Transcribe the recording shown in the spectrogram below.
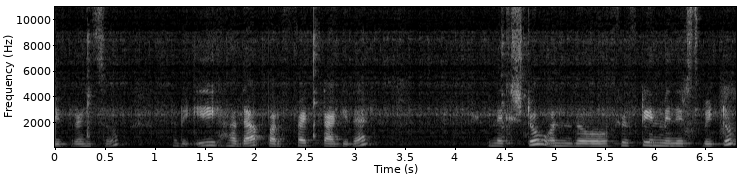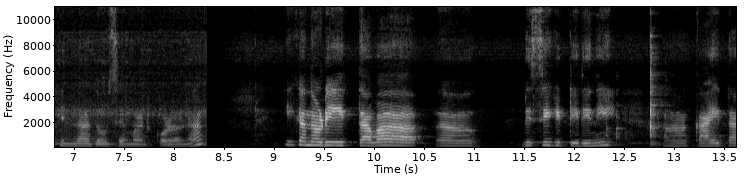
ಡಿಫ್ರೆನ್ಸು. ನೋಡಿ, ಈ ಹದ ಪರ್ಫೆಕ್ಟ್ ಆಗಿದೆ. ನೆಕ್ಸ್ಟು ಒಂದು ಫಿಫ್ಟೀನ್ ಮಿನಿಟ್ಸ್ ಬಿಟ್ಟು ಇನ್ನು ದೋಸೆ ಮಾಡ್ಕೊಳ್ಳೋಣ. ಈಗ ನೋಡಿ, ತವ ಬಿಸಿಗಿಟ್ಟಿದ್ದೀನಿ. ಕಾಯ್ತಾ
